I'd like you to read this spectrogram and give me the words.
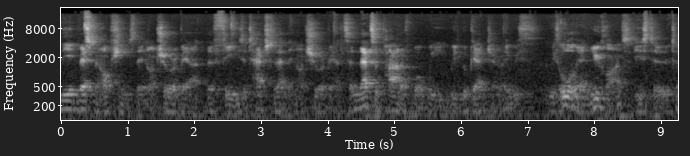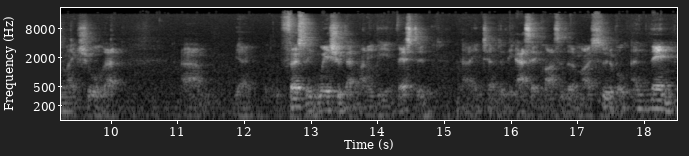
the investment options they're not sure about, the fees attached to that they're not sure about. So that's a part of what we, we look at generally with, with all of our new clients is to, to make sure that, um, you know, firstly, where should that money be invested? Uh, in terms of the asset classes that are most suitable, and then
